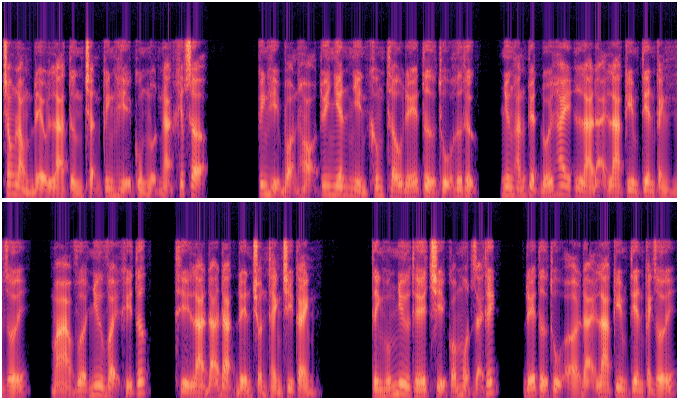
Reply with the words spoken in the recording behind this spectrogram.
trong lòng đều là từng trận kinh hỉ cùng nột ngạt khiếp sợ. Kinh hỉ bọn họ tuy nhiên nhìn không thấu đế tử thụ hư thực, nhưng hắn tuyệt đối hay là đại la kim tiên cảnh giới, mà vừa như vậy khí tức, thì là đã đạt đến chuẩn thánh chi cảnh. Tình huống như thế chỉ có một giải thích, đế tử thụ ở đại la kim tiên cảnh giới,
